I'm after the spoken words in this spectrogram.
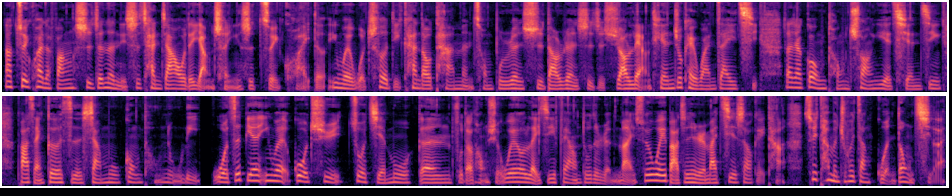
那最快的方式，真的你是参加我的养成营是最快的，因为我彻底看到他们从不认识到认识，只需要两天就可以玩在一起，大家共同创业前进，发展各自的项目，共同努力。我这边因为过去做节目跟辅导同学，我也有累积非常多的人脉，所以我也把这些人脉介绍给他，所以他们就会这样滚动起来。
